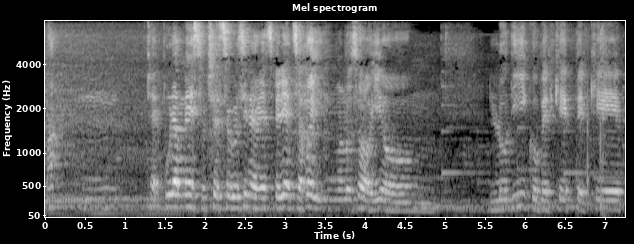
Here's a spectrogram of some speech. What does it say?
ma mh, cioè, pure a me è successo così nella mia esperienza, poi non lo so, io mh, lo dico perché, perché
